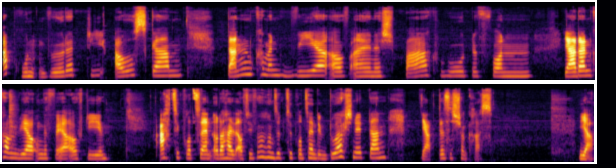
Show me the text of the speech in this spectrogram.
abrunden würde, die Ausgaben, dann kommen wir auf eine Sparquote von, ja, dann kommen wir ungefähr auf die 80 Prozent oder halt auf die 75 Prozent im Durchschnitt dann. Ja, das ist schon krass. Ja,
